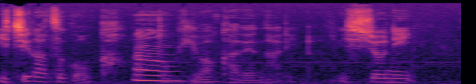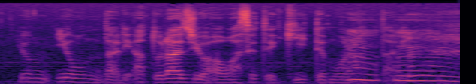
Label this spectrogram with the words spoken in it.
1月号か「うん。時は金なり」と。一緒に読んだりあとラジオ合わせて聞いてもらったりうん。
